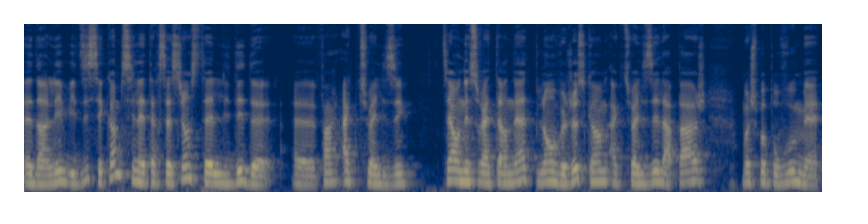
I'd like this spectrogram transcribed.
euh, dans le livre, il dit, c'est comme si l'intercession, c'était l'idée de euh, faire actualiser. Tu sais, on est sur Internet, puis là, on veut juste comme actualiser la page moi, je sais pas pour vous, mais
